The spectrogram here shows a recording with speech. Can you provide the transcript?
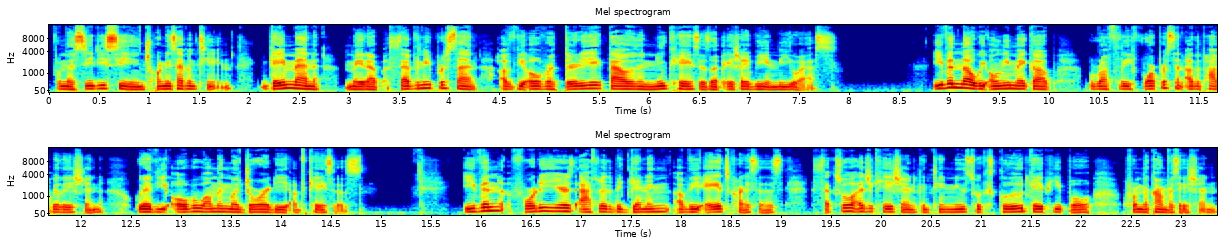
from the CDC in 2017, gay men made up 70% of the over 38,000 new cases of HIV in the US. Even though we only make up roughly 4% of the population, we are the overwhelming majority of cases. Even 40 years after the beginning of the AIDS crisis, sexual education continues to exclude gay people from the conversation,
